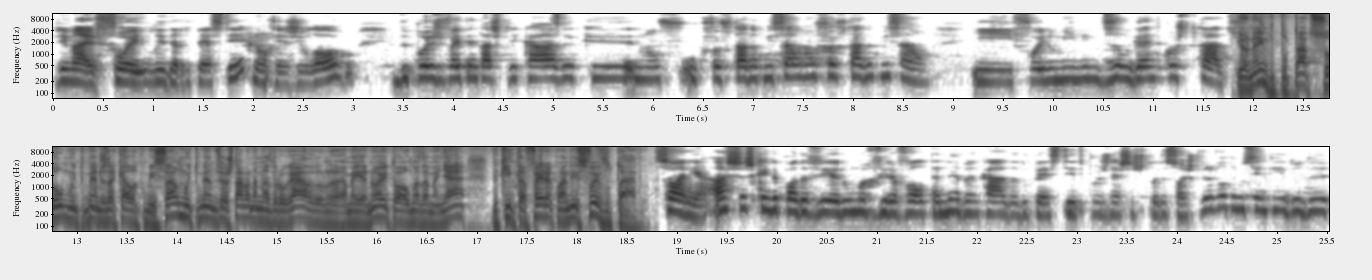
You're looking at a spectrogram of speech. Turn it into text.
primeiro foi o líder do PSD, que não reagiu logo, depois veio tentar explicar que não o que foi votado na Comissão não foi votado na Comissão. E foi, no mínimo, deselegante com os deputados. Eu nem deputado sou, muito menos daquela comissão, muito menos eu estava na madrugada, à meia-noite ou à uma da manhã, de quinta-feira, quando isso foi votado. Sónia, achas que ainda pode haver uma reviravolta na bancada do PST depois destas declarações? Reviravolta no sentido de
